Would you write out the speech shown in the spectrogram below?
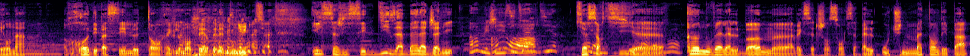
Et on a redépassé le temps réglementaire de la minute. Il s'agissait d'Isabelle Adjani Oh, mais j'ai Oh. hésité à le dire. qui a a sorti euh, un nouvel album euh, avec cette chanson qui s'appelle Où tu ne m'attendais pas.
